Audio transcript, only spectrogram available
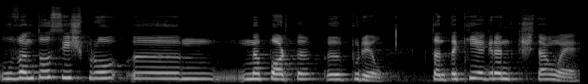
levantou-se e esperou uh, na porta uh, por ele. Portanto, aqui a grande questão é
